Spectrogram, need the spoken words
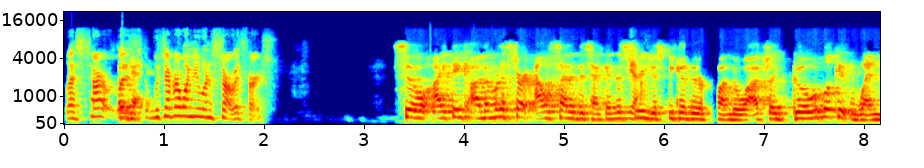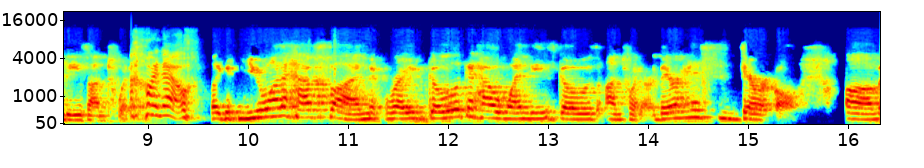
Let's start. Let's, okay. Whichever one you want to start with first. So I think I'm going to start outside of the tech industry yeah. just because they're fun to watch. Like go look at Wendy's on Twitter. I know. Like if you want to have fun, right? Go look at how Wendy's goes on Twitter. They're hysterical. Um,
